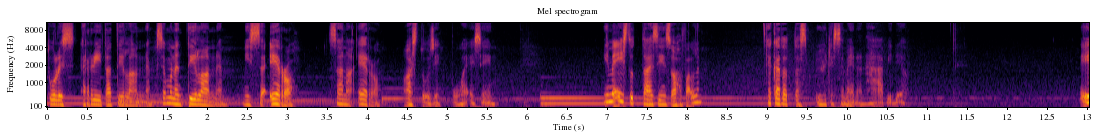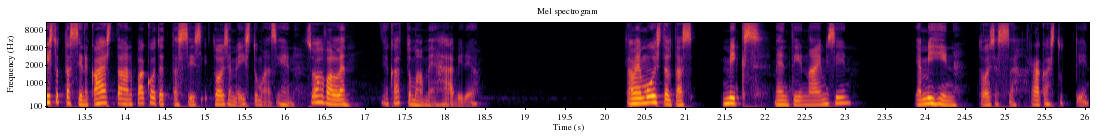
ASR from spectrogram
tulisi riitatilanne, semmoinen tilanne, missä ero, sana ero, astuisi puheisiin, niin me istuttaisiin sohvalle ja katsottaisiin yhdessä meidän häävideo. Me istuttaisiin siinä kahdestaan, pakotettaisiin siis toisemme istumaan siihen sohvalle ja katsomaan meidän häävideo. Ja me muisteltaisiin, miksi mentiin naimisiin ja mihin toisessa rakastuttiin.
